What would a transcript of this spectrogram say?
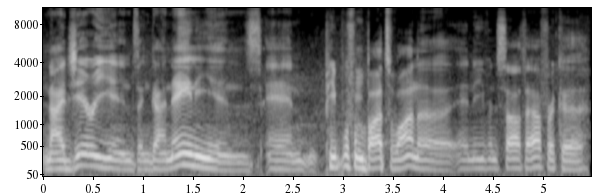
Nigerians and Ghanaians and people from Botswana and even South Africa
